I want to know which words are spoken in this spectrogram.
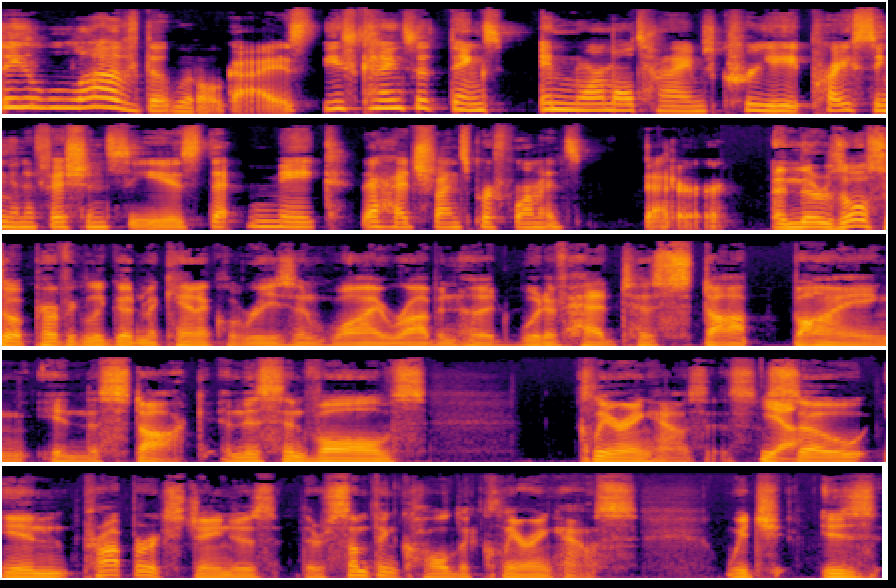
they love the little guys. These kinds of things in normal times create pricing inefficiencies that make the hedge fund's performance better. And there's also a perfectly good mechanical reason why Robinhood would have had to stop buying in the stock. And this involves clearinghouses. Yeah. So in proper exchanges, there's something called a clearinghouse, which is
